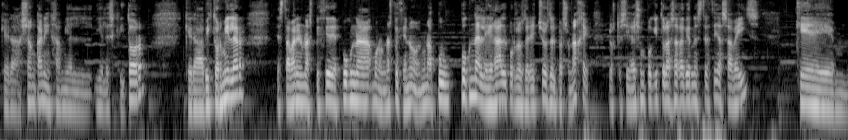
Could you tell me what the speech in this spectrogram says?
que era Sean Cunningham, y el, escritor, que era Victor Miller, estaban en una especie de pugna, bueno, una especie no, en una pu- pugna legal por los derechos del personaje. Los que sigáis un poquito la saga Viernes 13 ya sabéis que mm,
